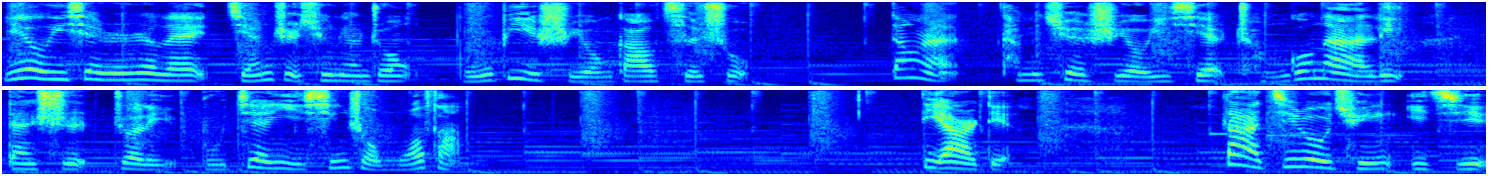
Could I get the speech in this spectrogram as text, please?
也有一些人认为减脂训练中不必使用高次数，当然，他们确实有一些成功的案例，但是这里不建议新手模仿。第二点，大肌肉群以及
